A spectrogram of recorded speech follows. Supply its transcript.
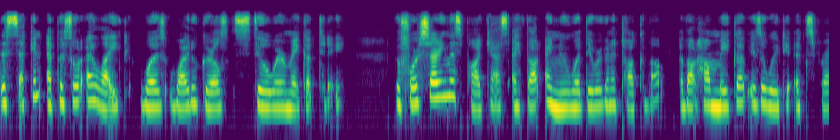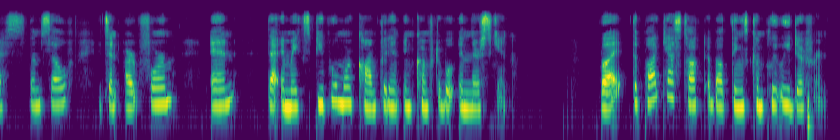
The second episode I liked was Why Do Girls Still Wear Makeup Today? Before starting this podcast, I thought I knew what they were going to talk about about how makeup is a way to express themselves, it's an art form, and that it makes people more confident and comfortable in their skin. But the podcast talked about things completely different.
